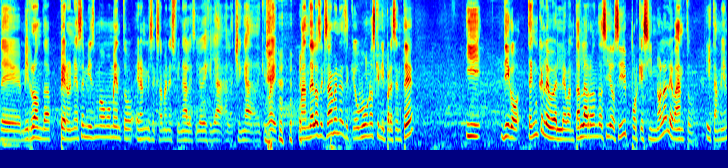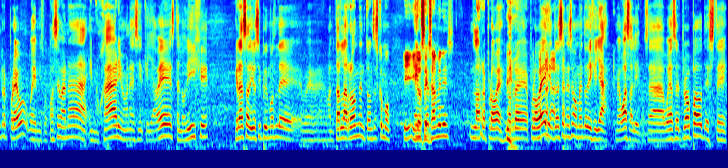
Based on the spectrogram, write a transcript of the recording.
de mi ronda, pero en ese mismo momento eran mis exámenes finales. Y yo dije, ya, a la chingada, de que, güey, mandé los exámenes, de que hubo unos que ni presenté. Y digo, tengo que levantar la ronda sí o sí, porque si no la levanto y también repruebo, güey, mis papás se van a enojar y me van a decir que ya ves, te lo dije. Gracias a Dios sí pudimos levantar la ronda, entonces como... ¿Y, los exámenes? Los reprobé, los reprobé y entonces en ese momento dije, ya, me voy a salir, o sea, voy a hacer dropout, este...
